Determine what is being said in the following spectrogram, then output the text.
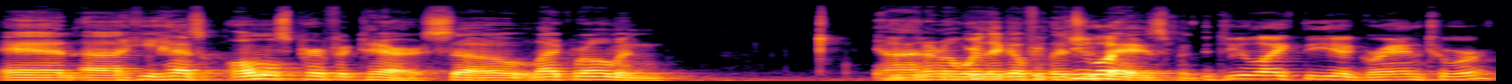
and uh, he has almost perfect hair. So, like Roman, I don't know where they go for the do two like, days, but do you like the uh, Grand Tour?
